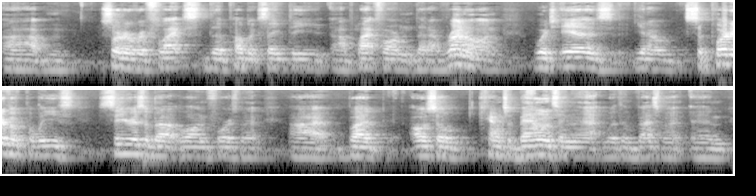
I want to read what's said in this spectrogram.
um, sort of reflects the public safety uh, platform that I run on, which is, you know, supportive of police, serious about law enforcement, uh, but also counterbalancing that with investment in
